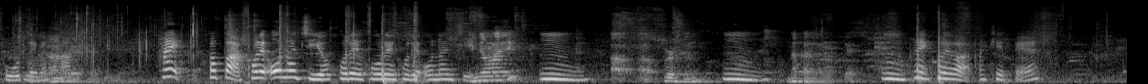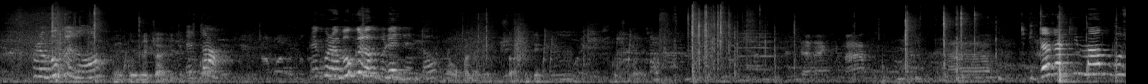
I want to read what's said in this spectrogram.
ฟู้ดเลยนะคะ ให้ป้าป๋าこれ同じよこれこれこれ同じみんな同じอืม ああ person อืม 中じゃなくてうん、はい、これは開けて。これ僕のえこれちょっと開けてやったえこれ僕のプレゼントわかんないけどちょっと開けていただきマンボス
